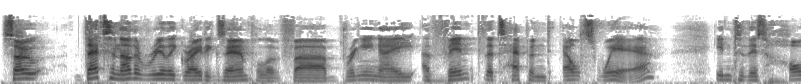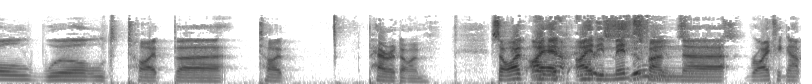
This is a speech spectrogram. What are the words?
So that's another really great example of uh, bringing a event that's happened elsewhere into this whole world type uh, type paradigm. So I, I Oh, had yeah, I had immense fun uh, writing up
